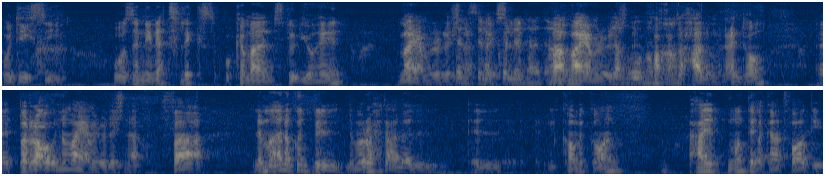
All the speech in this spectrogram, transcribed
ودي سي وأظني نتفليكس وكمان استوديوهين ما يعملوا لجنات هاي كل ما. ما يعملوا لجنات. فقط آه. لحالهم من عندهم. آه، تبرعوا إنه ما يعملوا لجنات. فلما أنا كنت بال... لما رحت على ال... ال... الكوميك كون هاي المنطقة كانت فاضية.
